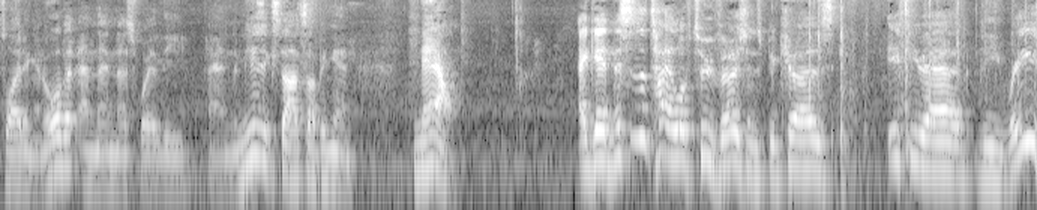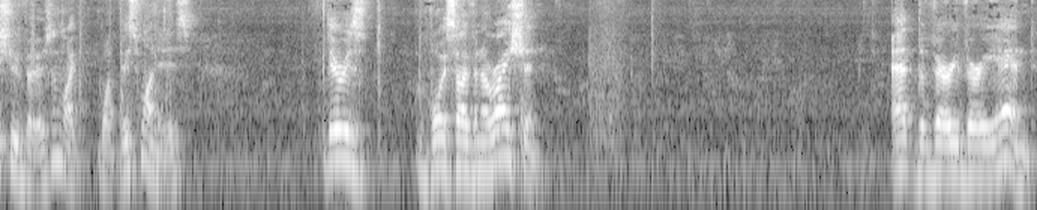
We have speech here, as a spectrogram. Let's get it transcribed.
floating in orbit and then that's where the and the music starts up again. Now, again, this is a tale of two versions because if you have the reissue version, like what this one is, there is voiceover narration at the very, very end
